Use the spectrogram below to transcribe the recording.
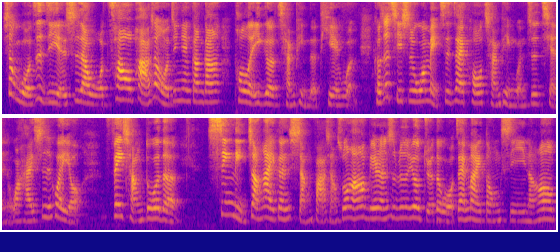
像我自己也是啊，我超怕。像我今天刚刚 PO 了一个产品的贴文，可是其实我每次在 PO 产品文之前，我还是会有非常多的心理障碍跟想法，想说好像别人是不是又觉得我在卖东西，然后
